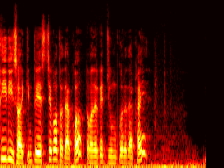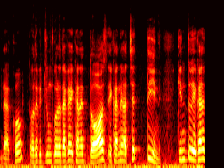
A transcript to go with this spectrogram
তিরিশ হয়। কিন্তু এসছে কত? দেখো, তোমাদেরকে জুম করে দেখাই। দেখো, তোমাদেরকে জুম করে দেখা এখানে দশ, এখানে আছে তিন। কিন্তু এখানে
